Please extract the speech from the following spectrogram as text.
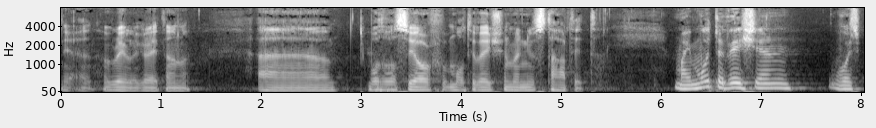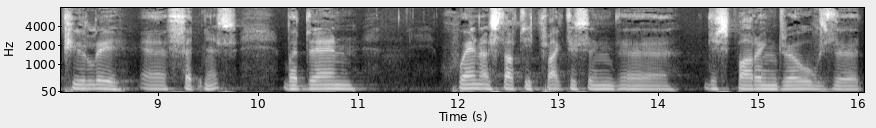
Yeah, a really great honor. Uh, what was your motivation when you started? My motivation was purely uh, fitness, but then when I started practicing the, the sparring drills, the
